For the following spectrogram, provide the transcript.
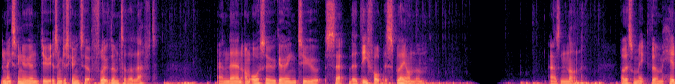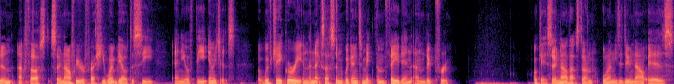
The next thing I'm going to do is I'm just going to float them to the left and then I'm also going to set the default display on them as none. Now this will make them hidden at first, so now if we refresh you won't be able to see any of the images. But with jQuery in the next lesson we're going to make them fade in and loop through. Okay, so now that's done, all I need to do now is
